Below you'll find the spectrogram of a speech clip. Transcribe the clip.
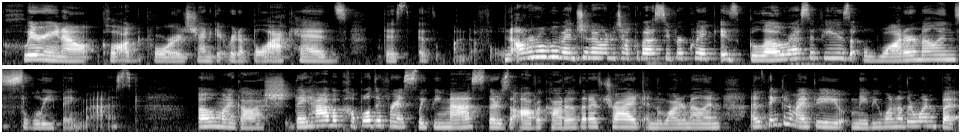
clearing out clogged pores, trying to get rid of blackheads. This is wonderful. An honorable mention I want to talk about super quick is Glow Recipes Watermelon Sleeping Mask. Oh my gosh. They have a couple different sleeping masks. There's the avocado that I've tried and the watermelon. I think there might be maybe one other one, but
